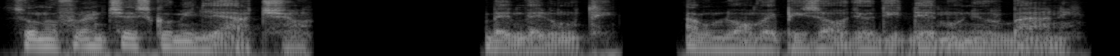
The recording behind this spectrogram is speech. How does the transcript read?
Sono Francesco Migliaccio. Benvenuti a un nuovo episodio di Demoni Urbani.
